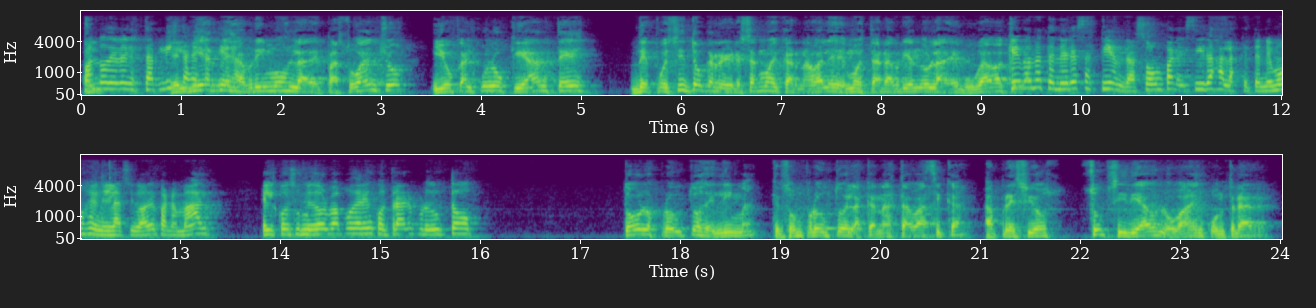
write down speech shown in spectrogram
¿Cuándo deben estar listas El viernes abrimos la de Paso Ancho y yo calculo que antes, despuesito que regresamos de carnavales, debemos estar abriendo la de Bugaba. ¿Qué van a tener esas tiendas? ¿Son parecidas a las que tenemos en la ciudad de Panamá? el consumidor va a poder encontrar el producto. Todos los productos de Lima, que son productos de la canasta básica, a precios subsidiados, lo va a encontrar,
